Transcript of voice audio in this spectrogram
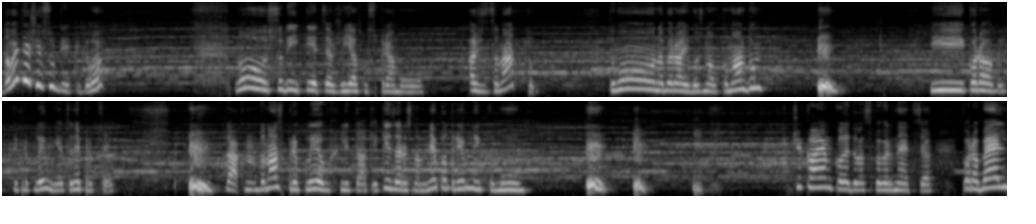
Давайте я ще сюди піду, а? Ну, сюди йти це вже якось прямо аж занадто. Тому набираємо знов команду. І корабль. Ти приплив? Ні, це не приплив. так, до нас приплив літак, який зараз нам не потрібний, тому. Чекаємо, коли до нас повернеться корабель.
